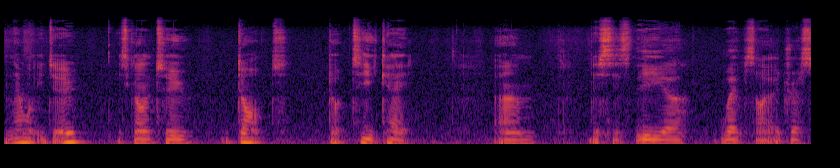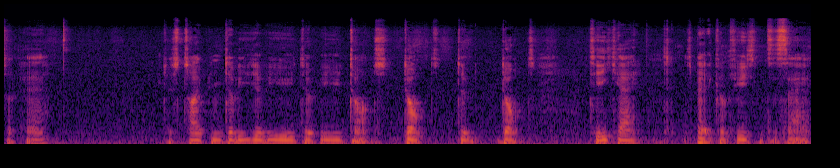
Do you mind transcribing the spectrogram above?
And then what you do is go into dot dot tk um, this is the uh, website address up here just type in www.dot.tk. It's a bit confusing to say it.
